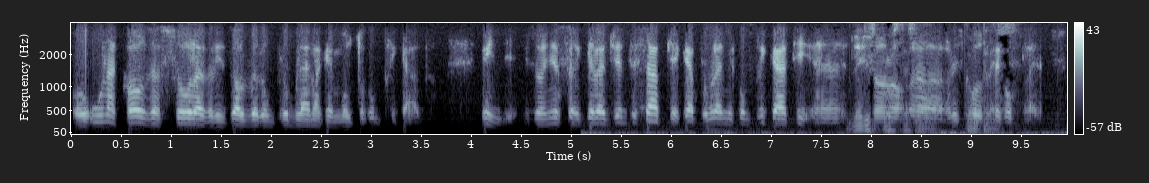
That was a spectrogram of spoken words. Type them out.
o una cosa sola per risolvere un problema che è molto complicato. Quindi bisogna che la gente sappia che a problemi complicati eh, ci sono, sono uh, risposte complesse. complesse.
